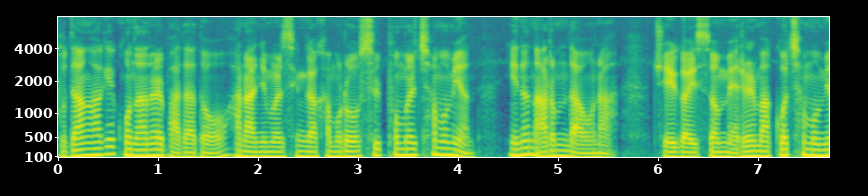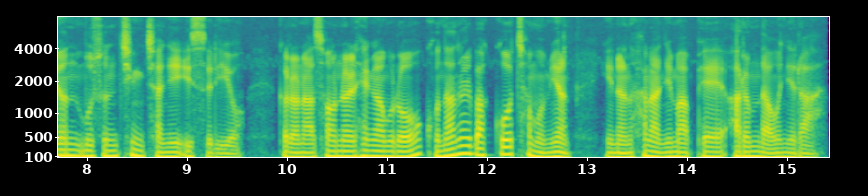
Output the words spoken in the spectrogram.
부당하게 고난을 받아도 하나님을 생각함으로 슬픔을 참으면 이는 아름다우나 죄가 있어 매를 맞고 참으면 무슨 칭찬이 있으리요. 그러나 선을 행함으로 고난을 받고 참으면 이는 하나님 앞에 아름다우니라.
